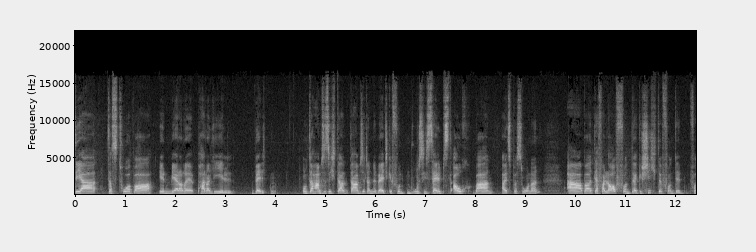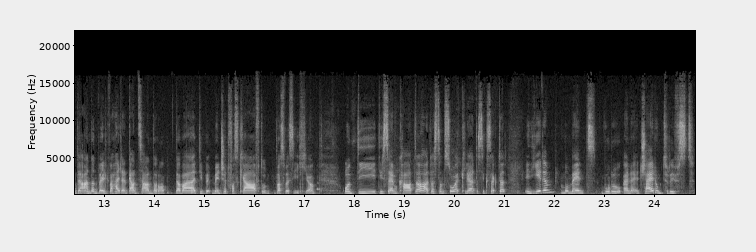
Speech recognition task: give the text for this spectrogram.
der das Tor war in mehrere Parallelwelten. Und da haben sie sich dann, da haben sie dann eine Welt gefunden, wo sie selbst auch waren als Personen. Aber der Verlauf von der Geschichte von, den, von der anderen Welt war halt ein ganz anderer. Da war die Menschheit versklavt und was weiß ich, ja. Und die, die Sam Carter hat das dann so erklärt, dass sie gesagt hat, in jedem Moment, wo du eine Entscheidung triffst,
